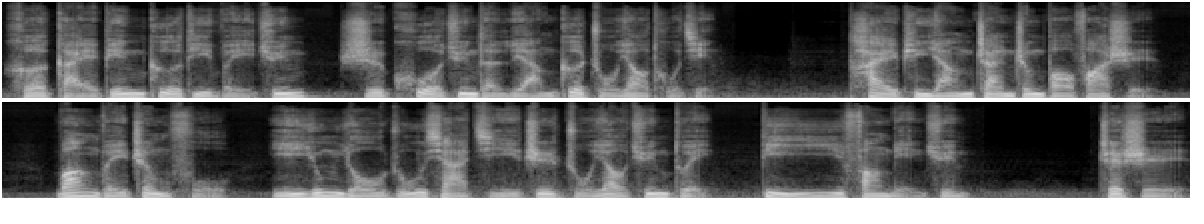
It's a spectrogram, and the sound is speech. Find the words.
和改编各地伪军是扩军的两个主要途径。太平洋战争爆发时，汪伪政府已拥有如下几支主要军队：第一方面军，这是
